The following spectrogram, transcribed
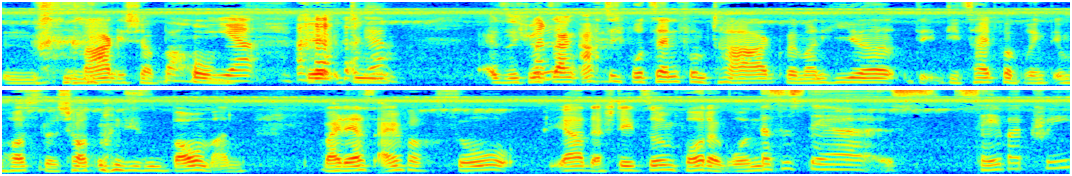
ein magischer Baum. Ja. Der, du, Ja. Also ich würde sagen, 80% vom Tag, wenn man hier die, die Zeit verbringt im Hostel, schaut man diesen Baum an. Weil der ist einfach so, ja, der steht so im Vordergrund. Das ist der Saber Tree.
